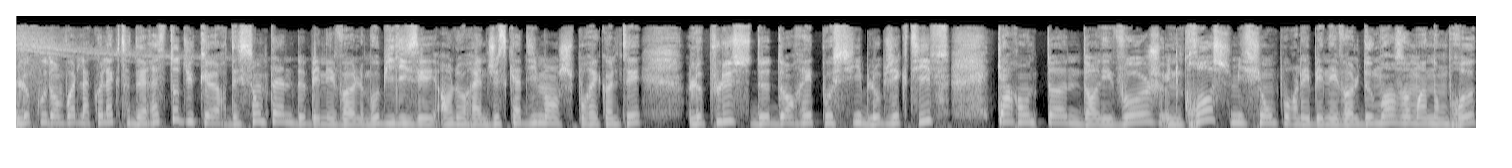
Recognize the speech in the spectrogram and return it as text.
Le coup d'envoi de la collecte des Restos du Cœur, des centaines de bénévoles mobilisés en Lorraine jusqu'à dimanche pour récolter le plus de denrées possible. Objectif 40 tonnes dans les Vosges, une grosse mission pour les bénévoles, de moins en moins nombreux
